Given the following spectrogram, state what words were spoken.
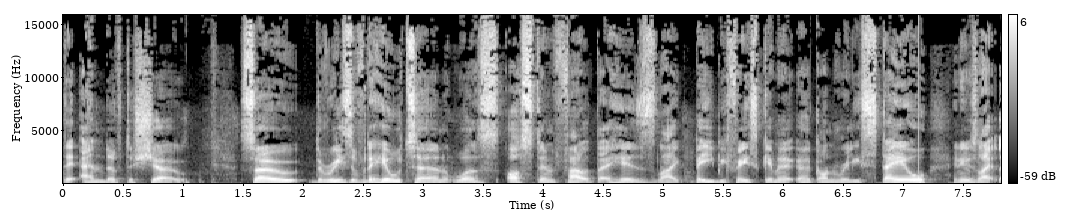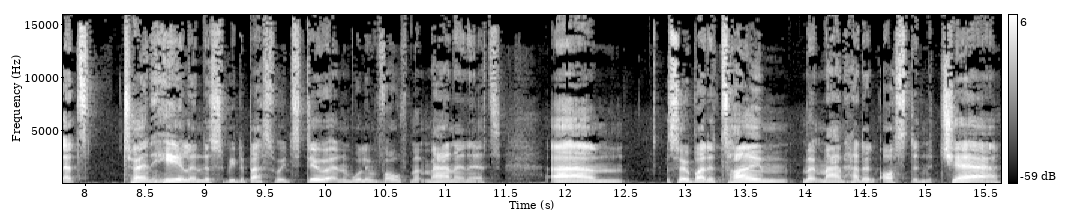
the end of the show. So the reason for the heel turn was Austin felt that his like babyface gimmick had gone really stale and he was like, let's turn heel and this would be the best way to do it and we'll involve McMahon in it. Um, so by the time McMahon had an Austin chair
